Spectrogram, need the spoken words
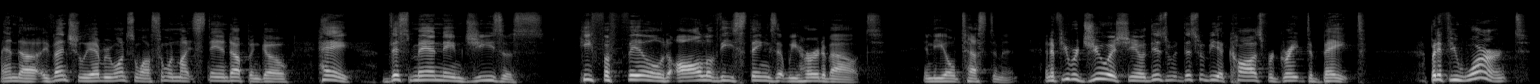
And uh, eventually, every once in a while, someone might stand up and go, Hey, this man named Jesus, he fulfilled all of these things that we heard about in the Old Testament. And if you were Jewish, you know, this, this would be a cause for great debate. But if you weren't,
